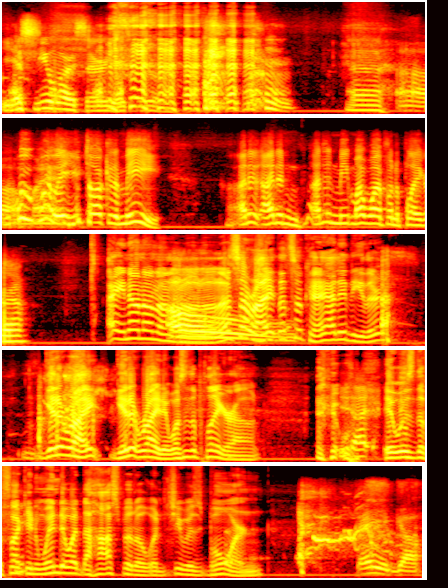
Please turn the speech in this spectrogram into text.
yes, you are, sir. Yes, you are. Uh, Oh, wait, wait, wait, you talking to me? I didn't. I didn't. I didn't meet my wife on the playground. Hey, no, no, no, no, no, no. That's all right. Oh. That's okay. I didn't either. Get it right. Get it right. It wasn't the playground. Yeah, It was the fucking window at the hospital when she was born. There you go.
